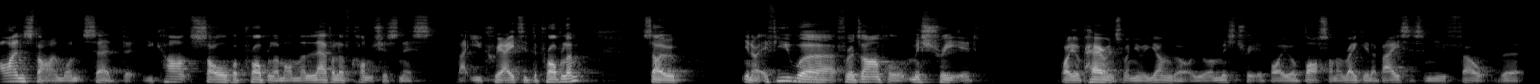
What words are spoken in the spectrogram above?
Einstein once said that you can't solve a problem on the level of consciousness that you created the problem. So, you know, if you were, for example, mistreated by your parents when you were younger, or you were mistreated by your boss on a regular basis, and you felt that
